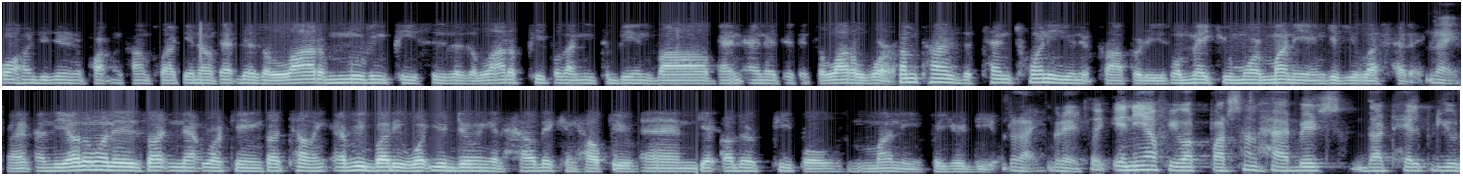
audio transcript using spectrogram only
400 unit apartment complex. You know, that there's a lot of moving pieces. There's a lot of people that need to be involved and, and it, it, it's a lot of work. Sometimes the 10, 20 unit properties will make you more money and give you less headache. Right. Right. And the other one is start networking, start telling everybody what you're doing and how they can help you and get other people's money for your deal. Right. Great. So any of your personal habits habits that helped you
